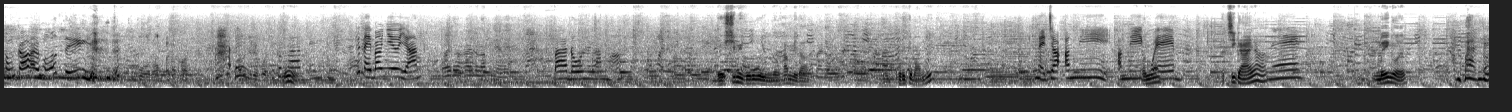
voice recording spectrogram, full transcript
Không có em không có tiền. ừ. Cái này bao nhiêu vậy anh? ba đôi 25 hả? 열심히 고르고 있는 하입니다 고를 게 많니? Cái này cho anh đi, anh đi của Anh? em. chị gái à? Nè, mấy người? ba người.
